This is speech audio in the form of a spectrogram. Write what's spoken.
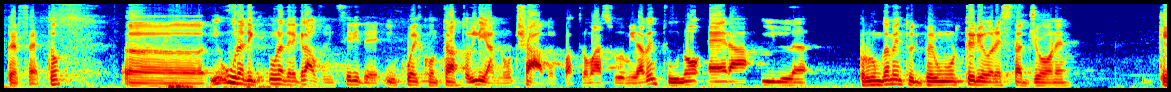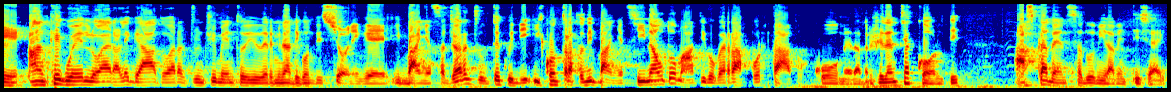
Perfetto. Eh, una, di- una delle clausole inserite in quel contratto lì, annunciato il 4 marzo 2021, era il prolungamento per un'ulteriore stagione, che anche quello era legato al raggiungimento di determinate condizioni che i Bagnets ha già raggiunto e quindi il contratto di Bagnets in automatico verrà portato, come da precedenti accordi, a scadenza 2026.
